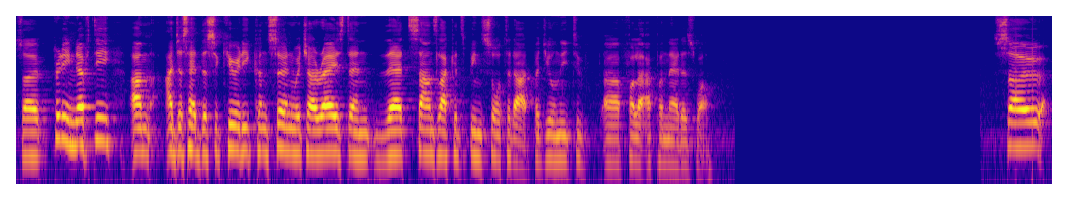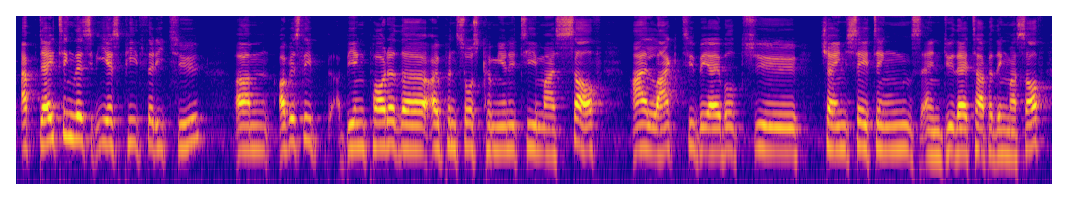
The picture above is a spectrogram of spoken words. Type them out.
So pretty nifty. Um, I just had the security concern which I raised, and that sounds like it's been sorted out. But you'll need to uh, follow up on that as well. So updating this ESP32, um, obviously being part of the open source community myself, I like to be able to change settings and do that type of thing myself.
